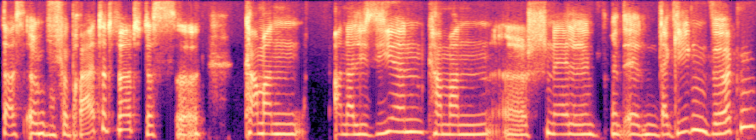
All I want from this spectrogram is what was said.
das irgendwo verbreitet wird. Das äh, kann man analysieren, kann man äh, schnell äh, dagegen wirken.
